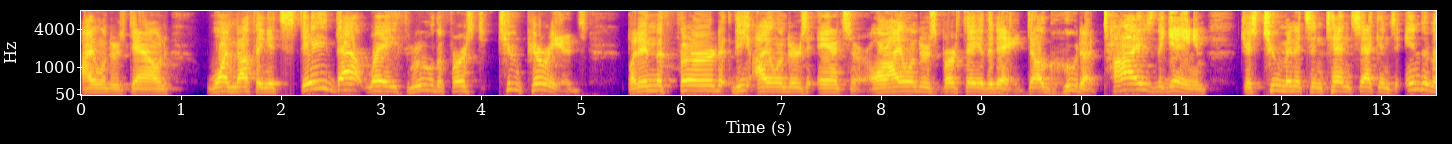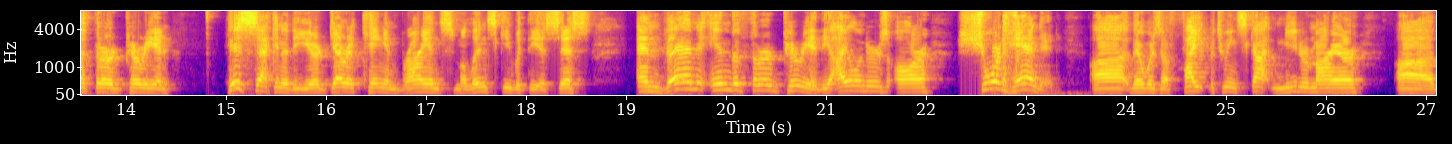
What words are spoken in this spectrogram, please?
Islanders down 1 nothing. It stayed that way through the first two periods. But in the third, the Islanders answer. Our Islanders' birthday of the day, Doug Houda, ties the game just two minutes and 10 seconds into the third period. His second of the year, Derek King and Bryan Smolinski with the assists. And then in the third period, the Islanders are shorthanded. Uh, there was a fight between Scott Niedermayer, uh,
